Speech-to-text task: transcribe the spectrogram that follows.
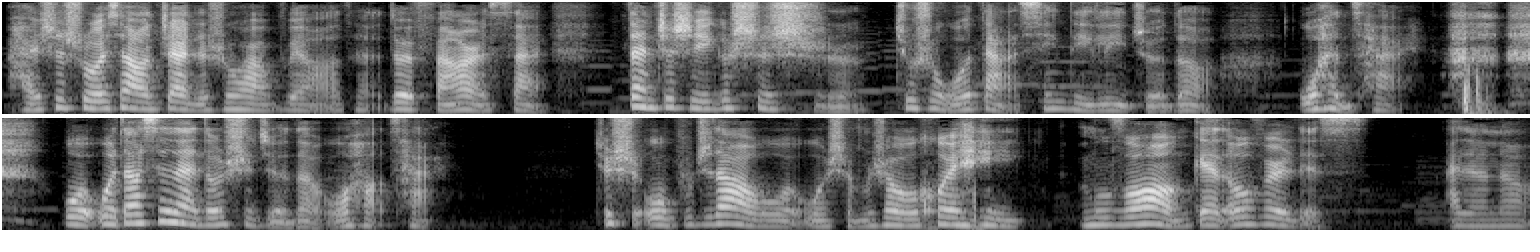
还是说像站着说话不腰疼，对凡尔赛。但这是一个事实，就是我打心底里觉得我很菜，我我到现在都是觉得我好菜。就是我不知道我我什么时候会 move on get over this I don't know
